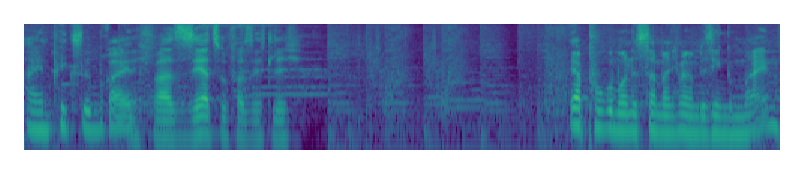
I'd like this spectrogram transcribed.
Ein Pixel breit. Ich war sehr zuversichtlich. Ja, Pokémon ist da manchmal ein bisschen gemein.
